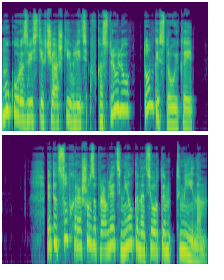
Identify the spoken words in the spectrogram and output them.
Муку развести в чашке и влить в кастрюлю тонкой струйкой. Этот суп хорошо заправлять мелко натертым тмином.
